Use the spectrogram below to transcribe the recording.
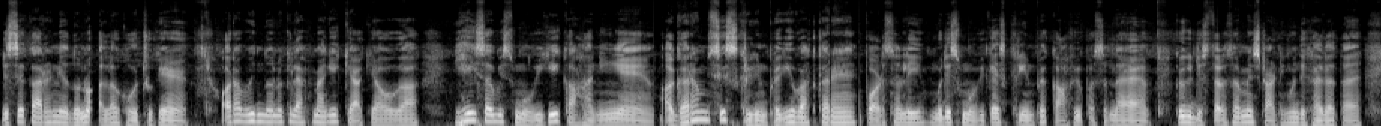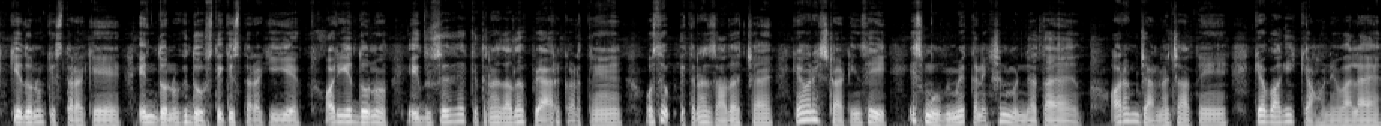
जिसके कारण ये दोनों अलग हो चुके हैं। और अब इन दोनों की लाइफ में आगे क्या क्या होगा? यही सब इस मूवी की कहानी है। अगर हम इसी स्क्रीन प्ले की बात करें पर्सनली मुझे इस मूवी का स्क्रीन प्ले काफ़ी पसंद आया है। क्योंकि जिस तरह से हमें स्टार्टिंग में दिखाया जाता है कि ये दोनों किस तरह के हैं, इन दोनों की दोस्ती किस तरह की है, और ये दोनों एक दूसरे से कितना ज़्यादा प्यार करते हैं, वो सब इतना ज़्यादा अच्छा है कि हमारे स्टार्टिंग से ही इस मूवी में कनेक्शन बन जाता है। और हम जानना चाहते हैं कि अब आगे क्या होने वाला है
